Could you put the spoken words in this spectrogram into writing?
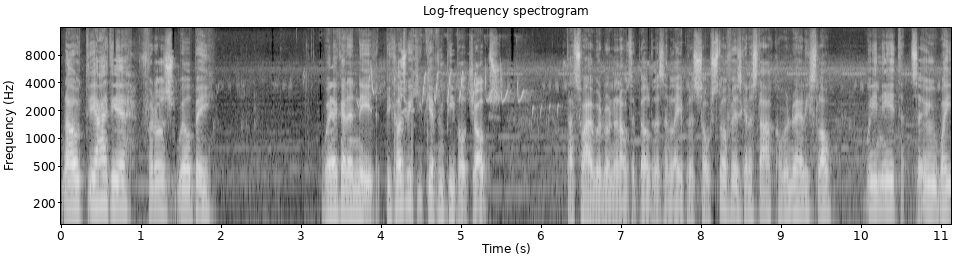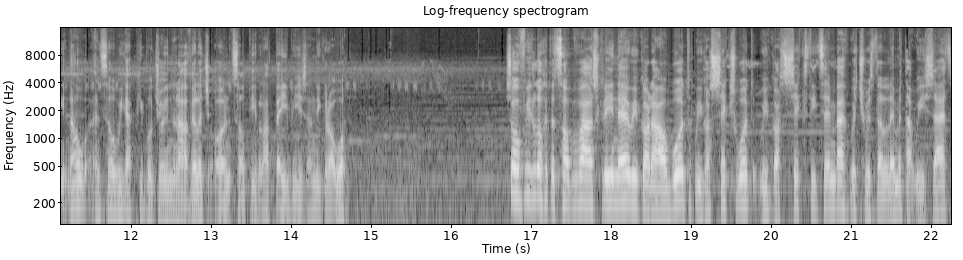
Now the idea for us will be we're going to need, because we keep giving people jobs, that's why we're running out of builders and labourers. So stuff is going to start coming really slow. We need to wait now until we get people joining our village or until people have babies and they grow up. So if we look at the top of our screen there, we've got our wood, we've got 6 wood, we've got 60 timber, which was the limit that we set.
